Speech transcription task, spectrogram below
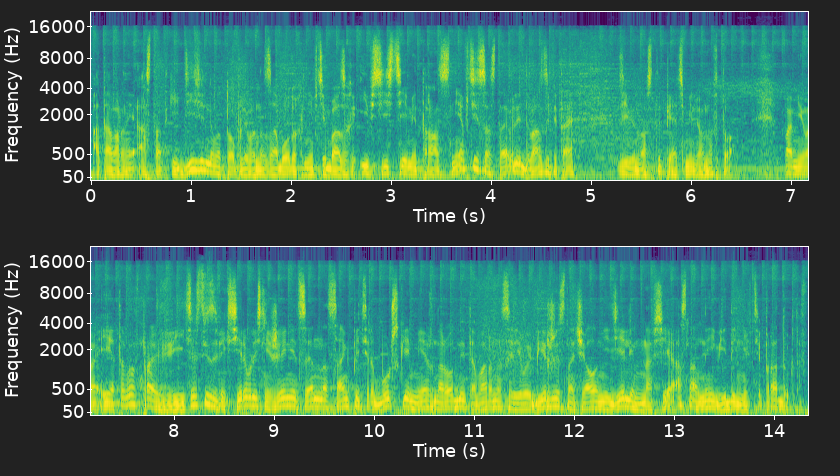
а товарные остатки дизельного топлива на заводах, нефтебазах и в системе транснефти составили 2,95 миллионов тонн. Помимо этого, в правительстве зафиксировали снижение цен на Санкт-Петербургской международной товарно-сырьевой бирже с начала недели на все основные виды нефтепродуктов.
